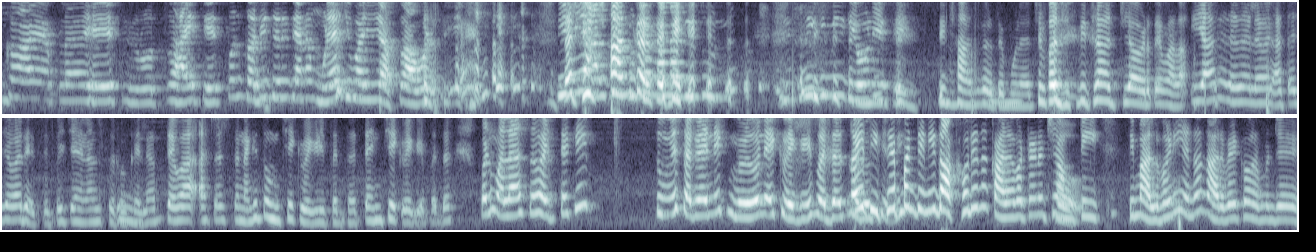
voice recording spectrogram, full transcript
काय आपलं हेच रोजचं आहे तेच पण कधीतरी त्यांना मुळ्याची भाजी जास्त आवडते. ती तर छान कुठे करते ती. दिसून- दिसली की मी घेऊन येते. ती छान करते मुळ्याची भाजी. तिच्या हातची आवडते मला. या घरात आल्यावर आता जेव्हा रेसिपी चॅनल सुरू केलं तेव्हा असं असतं ना की तुमची एक वेगळी पद्धत त्यांची एक वेगळी पद्धत. पण मला असं वाटतं की तुम्ही सगळ्यांनी एक मिळून एक वेगळी पद्धत नाही सुरू तिचे केली. पण तिने दाखवले ना काळ्या वाटाण्याची हो. आमटी. ती मालवणी आहे ना नार्वेकर म्हणजे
